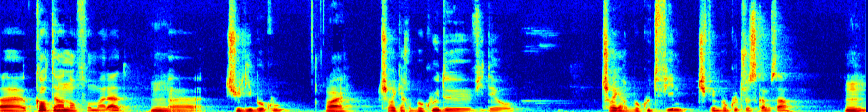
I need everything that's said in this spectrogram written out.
euh, quand tu es un enfant malade, euh, tu lis beaucoup, Ouais. tu regardes beaucoup de vidéos, tu regardes beaucoup de films, tu fais beaucoup de choses comme ça. Mhm.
